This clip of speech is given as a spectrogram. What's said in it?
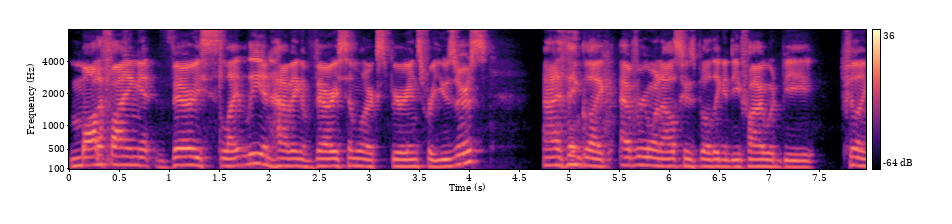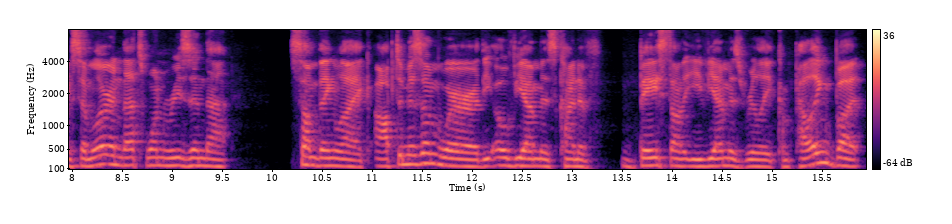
modifying it very slightly, and having a very similar experience for users. And I think like everyone else who's building a DeFi would be feeling similar. And that's one reason that something like Optimism, where the OVM is kind of based on the EVM, is really compelling. But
